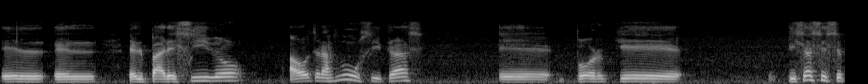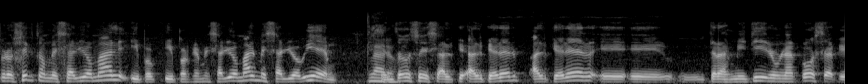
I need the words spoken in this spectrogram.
el, el- el parecido a otras músicas, eh, porque quizás ese proyecto me salió mal y, por- y porque me salió mal me salió bien. Claro. Entonces, al, al querer, al querer transmitir una cosa que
